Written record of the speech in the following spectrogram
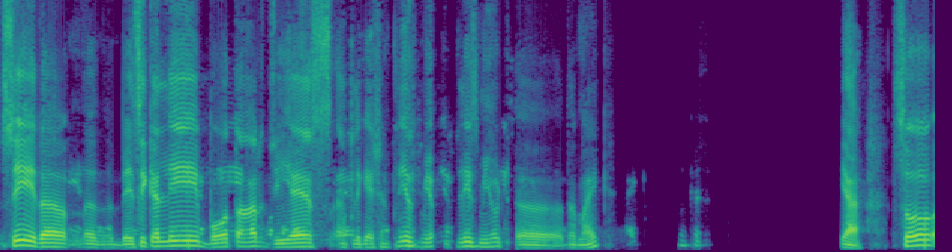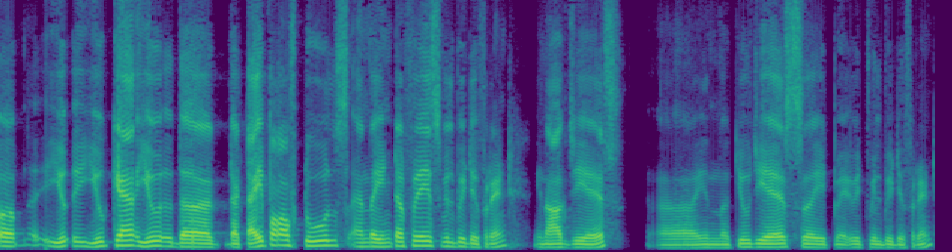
See the, the basically both are GIS application. Please mute please mute uh, the mic. Okay. So uh, you you can you the the type of tools and the interface will be different in ArcGIS. Uh, in QGIS, uh, it it will be different.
